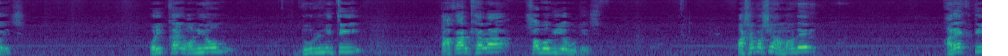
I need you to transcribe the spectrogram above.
হয়েছে। পরীক্ষায় অনিয়ম, দুর্নীতি, টাকার খেলা, সব অভিযোগ উঠেছে। পাশাপাশি আমাদের আরেকটি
